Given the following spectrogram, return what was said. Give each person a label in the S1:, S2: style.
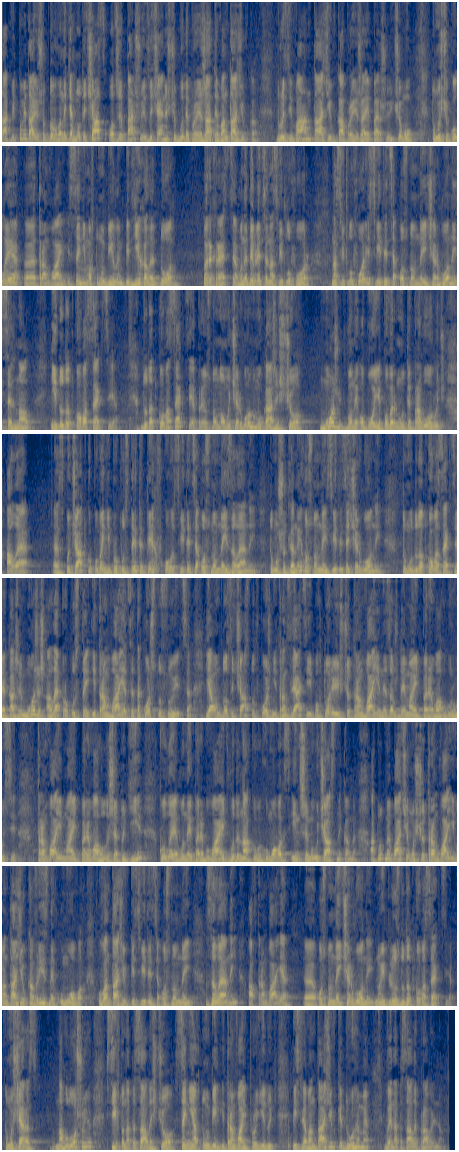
S1: Так, відповідаю, щоб довго не тягнути час. Отже, першою, звичайно, що буде проїжджати вантажівка. Друзі, вантажівка проїжджає першою. Чому? Тому що коли е, трамвай із синім автомобілем під'їхали до перехрестя, вони дивляться на світлофор. На світлофорі світиться основний червоний сигнал і додаткова секція. Додаткова секція при основному червоному каже, що можуть вони обоє повернути праворуч, але спочатку повинні пропустити тих, в кого світиться основний зелений, тому що для них основний світиться червоний. Тому додаткова секція каже, можеш, але пропусти. І трамвая це також стосується. Я вам досить часто в кожній трансляції повторюю, що трамваї не завжди мають перевагу у русі. Трамваї мають перевагу лише тоді, коли вони перебувають в одинакових умовах з іншими учасниками. А тут ми бачимо, що трамвай і вантажівка в різних умовах. У вантажівки світиться основний зелений, а в трамваї е, основний червоний. Ну і плюс додаткова секція. Тому ще раз. Наголошую, всі, хто написали, що синій автомобіль і трамвай проїдуть після вантажівки, другими ви написали правильно.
